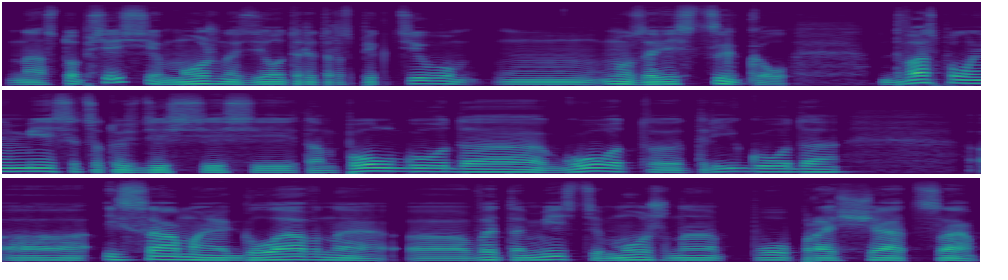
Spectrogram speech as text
на стоп-сессии можно сделать ретроспективу ну, за весь цикл. Два с половиной месяца, то есть здесь сессии там полгода, год, три года – и самое главное, а, в этом месте можно попрощаться.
